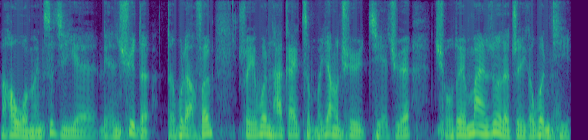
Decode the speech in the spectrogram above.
然后我们自己也连续的得不了分。所以问他该怎么样去解决球队慢热的这一个问题，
